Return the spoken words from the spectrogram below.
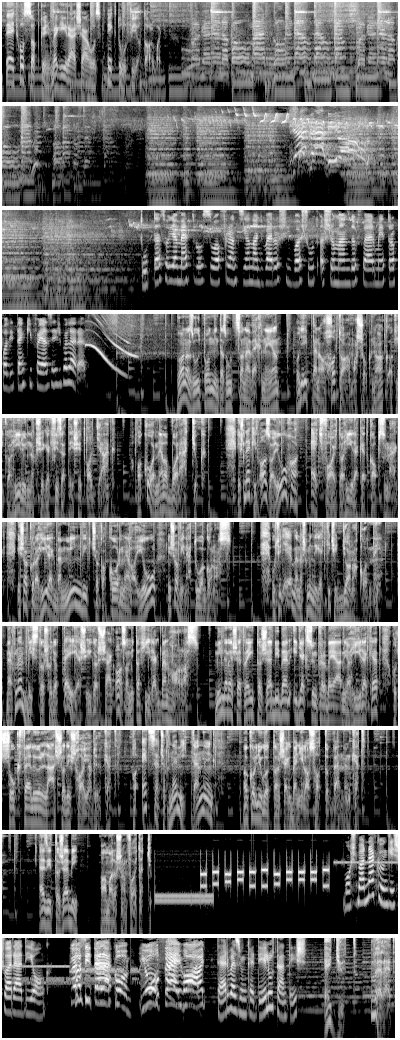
de egy hosszabb könyv megírásához még túl fiatal vagy. Working in a coal mine, going down, down, down. Working in a coal mine, Tudtad, hogy a metró szó a francia nagyvárosi vasút a chemin de fer metropolitán kifejezésből ered? Van az úgy pont, mint az utcaneveknél, hogy éppen a hatalmasoknak, akik a hírügynökségek fizetését adják, a Cornell a barátjuk. És nekik az a jó, ha egyfajta híreket kapsz meg, és akkor a hírekben mindig csak a Cornell a jó, és a Vinettu a gonosz. Úgyhogy érdemes mindig egy kicsit gyanakodni, mert nem biztos, hogy a teljes igazság az, amit a hírekben hallasz. Minden esetre itt a zsebiben igyekszünk körbejárni a híreket, hogy sok felől lássad és halljad őket. Ha egyszer csak nem így tennénk, akkor nyugodtan segben nyilaszhattok bennünket. Ez itt a zsebi, hamarosan folytatjuk. Most már nekünk is van rádiónk. Közi Telekom! Jó fej vagy! Tervezünk egy délutánt is. Együtt, veled.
